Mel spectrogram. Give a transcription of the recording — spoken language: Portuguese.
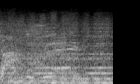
Estado do Direito!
